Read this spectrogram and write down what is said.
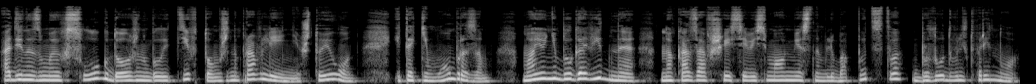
один из моих слуг должен был идти в том же направлении, что и он, и таким образом мое неблаговидное, но оказавшееся весьма уместным любопытство было удовлетворено.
